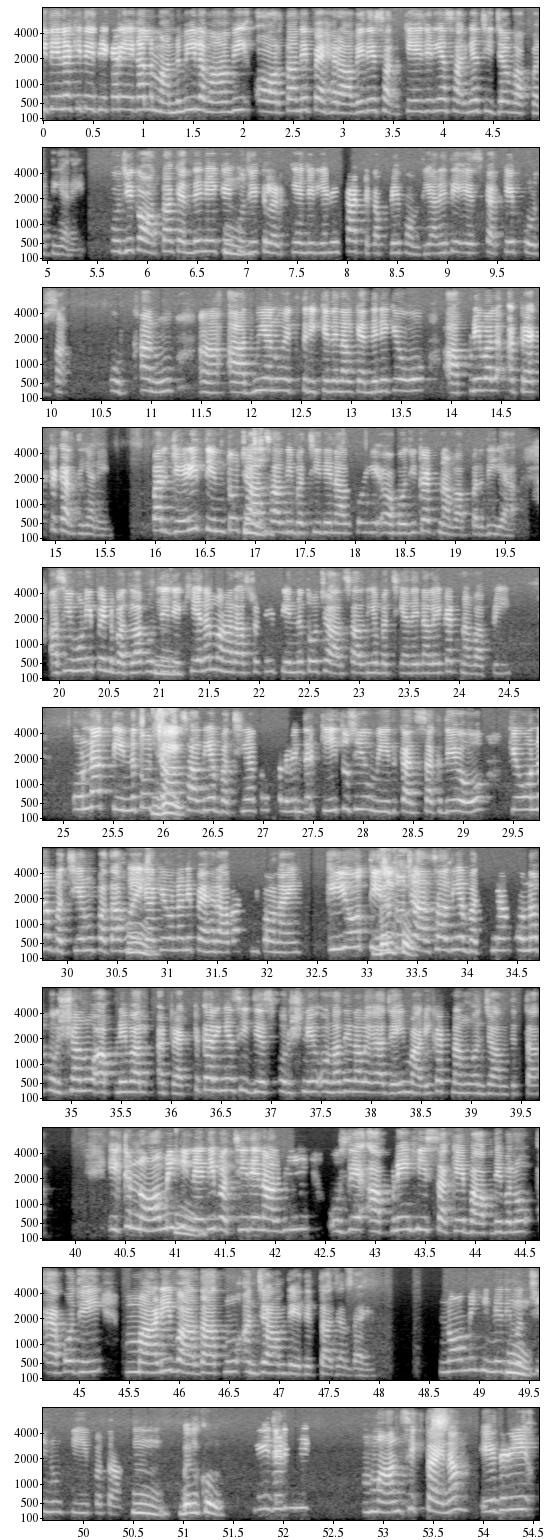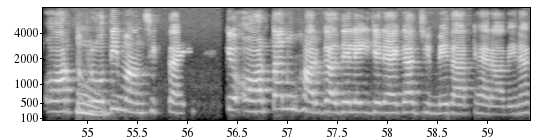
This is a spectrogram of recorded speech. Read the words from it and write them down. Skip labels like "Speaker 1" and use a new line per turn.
ਕਿਤੇ ਨਾ ਕਿਤੇ ਜੇਕਰ ਇਹ ਗੱਲ ਮੰਨ ਵੀ ਲਵਾਂ ਵੀ ਔਰਤਾਂ ਦੇ ਪਹਿਰਾਵੇ ਦੇ ਸਦਕੇ ਜਿਹੜੀਆਂ ਸਾਰੀਆਂ ਚੀਜ਼ਾਂ ਵਾਪਰਦੀਆਂ ਨੇ ਕੁਝ ਇੱਕ ਔਰਤਾਂ ਕਹਿੰਦੇ ਨੇ ਕਿ। ਕੁਝ ਇੱਕ ਲੜਕੀਆਂ ਜਿਹੜੀਆਂ ਨੇ ਘੱਟ ਕੱਪੜੇ ਪਾਉਂਦੀਆਂ ਨੇ ਤੇ ਇਸ ਕਰਕੇ ਪੁਰਸ਼ਾਂ ਪੁਰਖਾਂ ਨੂੰ ਆਦਮੀਆਂ ਨੂੰ ਇੱਕ ਤਰੀਕੇ ਦੇ ਨਾਲ ਕਹਿੰਦੇ ਨੇ ਕਿ ਉਹ ਆਪਣੇ ਵੱਲ ਅਟਰੈਕਟ ਕਰਦੀਆਂ ਨੇ ਪਰ ਜਿਹੜੀ 3 ਤੋਂ 4
ਹੂੰ।
ਸਾਲ ਦੀ ਬੱਚੀ ਦੇ ਨਾਲ ਕੋਈ ਇਹੋ ਜਿਹੀ ਘਟਨਾ ਵਾਪਰਦੀ ਆ ਅਸੀਂ ਹੁਣੀ ਪਿੰਡ ਬਦਲਾਪੁਰ ਦੀ। ਦੇਖੀ ਹੈ ਨਾ ਮਹਾਰਾਸ਼ਟਰ ਦੇ 3 ਤੋਂ 4 ਸਾਲ ਦੀਆਂ ਬੱਚੀਆਂ ਦੇ ਨਾਲ ਇਹ ਘਟਨਾ ਵਾਪਰੀ ਉਹਨਾਂ 3 ਤੋਂ
ਜੀ।
4 ਸਾਲ ਦੀਆਂ ਬੱਚੀਆਂ ਤੋਂ ਕੁਲਵਿੰਦਰ ਕੀ ਤੁਸੀਂ ਉਮੀਦ ਕਰ ਸਕਦੇ ਹੋ ਕਿ ਉਹਨਾਂ ਬੱਚੀਆਂ ਨੂੰ ਪਤਾ ਹੋਏਗਾ। ਕਿ ਉਹਨਾਂ ਨੇ ਪਹਿਰਾਵਾ ਕੀ ਪਾਉਣਾ ਹੈ ਕੀ ਉਹ 3 ਤੋਂ
ਬਿਲਕੁਲ।
4 ਸਾਲ ਦੀਆਂ ਬੱਚੀਆਂ ਉਹਨਾਂ ਪੁਰਸ਼ਾਂ ਨੂੰ ਆਪਣੇ ਵੱਲ ਅਟਰੈਕਟ ਕਰ ਰਹੀਆਂ ਸੀ ਜਿਸ ਪੁਰਸ਼ ਨੇ ਉਹਨਾਂ ਦੇ ਨਾਲ ਅਜਿਹੀ ਮਾੜੀ ਘਟਨਾ ਨੂੰ ਅੰਜਾਮ ਦਿੱਤਾ ਇੱਕ 9 ਮਹੀਨੇ। ਦੀ ਬੱਚੀ ਦੇ ਨਾਲ ਵੀ ਉਸਦੇ ਆਪਣੇ ਹੀ ਸਕੇ ਬਾਪ ਦੇ ਵੱਲੋਂ ਇਹੋ ਜਿਹੀ ਮਾੜੀ ਵਾਰਦਾਤ ਨੂੰ ਅੰਜਾਮ ਦੇ ਦਿੱਤਾ ਜਾਂਦਾ ਹੈ 9 ਮਹੀਨੇ ਦੀ। ਬੱਚੀ ਨੂੰ ਕੀ ਪਤਾ
ਹੂੰ ਬਿਲਕੁਲ
ਇਹ ਜਿਹੜੀ ਮਾਨਸਿਕਤਾ ਹੈ ਨਾ ਇਹ ਜਿਹੜੀ ਔਰਤ। ਵਿਰੋਧੀ ਮਾਨਸਿਕਤਾ ਹੈ ਕਿ ਔਰਤਾਂ ਨੂੰ ਹਰ ਗੱਲ ਦੇ ਲਈ ਜਿਹੜਾ ਹੈਗਾ ਜ਼ਿੰਮੇਦਾਰ ਠਹਿਰਾ ਦੇਣਾ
